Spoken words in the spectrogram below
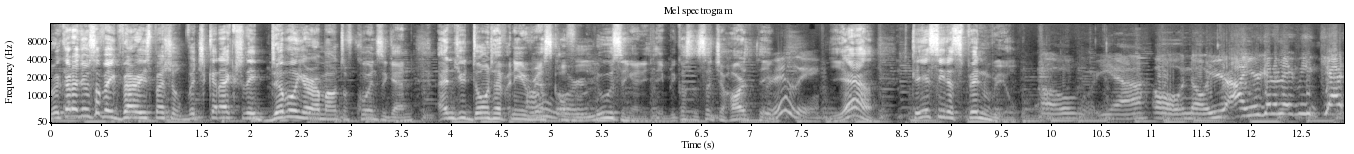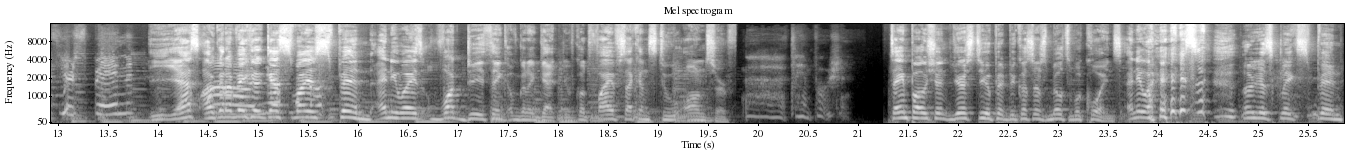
We're gonna do something very special, which can actually double your amount of coins again, and you don't have any risk Lord. of losing anything, because it's such a hard thing. Really? Yeah! Can you see the spin wheel? Oh, yeah. Oh, no. You're, uh, you're gonna make me guess your spin? Yes, I'm gonna Oh, make you guess my spin. Anyways, what do you think I'm gonna get? You've got 5 seconds to answer. Tan potion. Same potion, you're stupid because there's multiple coins. Anyways, let me just click spin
